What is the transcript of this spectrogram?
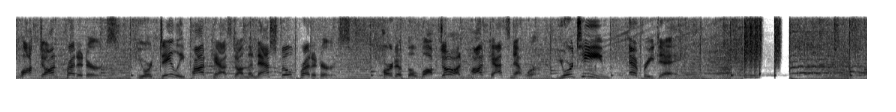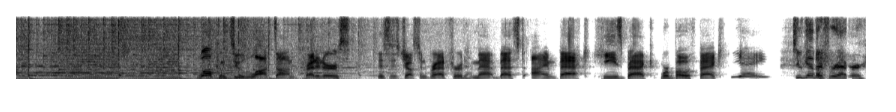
Locked On Predators, your daily podcast on the Nashville Predators. Part of the Locked On Podcast Network, your team every day. Welcome to Locked On Predators. This is Justin Bradford, Matt Best. I'm back. He's back. We're both back. Yay. Together forever.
